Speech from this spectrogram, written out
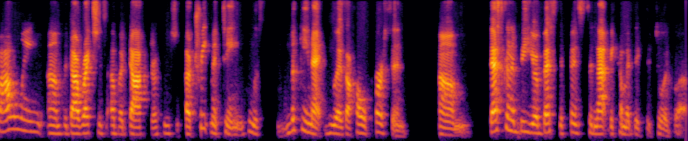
following um, the directions of a doctor who's a treatment team who is looking at you as a whole person, um, that's going to be your best defense to not become addicted to a drug.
